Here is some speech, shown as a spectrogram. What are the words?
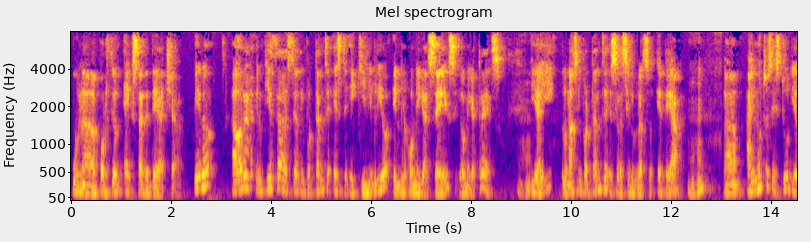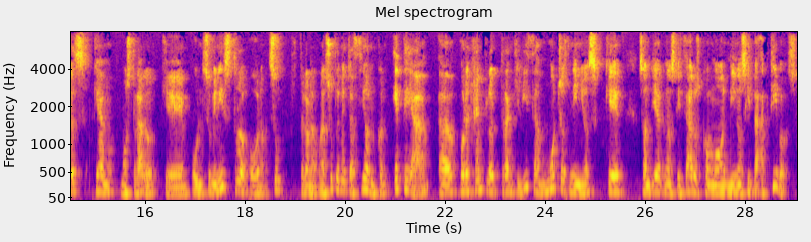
una porción extra de DHA. Pero ahora empieza a ser importante este equilibrio entre omega 6 y omega 3. Y ahí lo más importante es el ácido graso EPA. Um, hay muchos estudios que han mostrado que un suministro o no, una suplementación con EPA, uh, por ejemplo, tranquiliza a muchos niños que son diagnosticados como niños hiperactivos.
